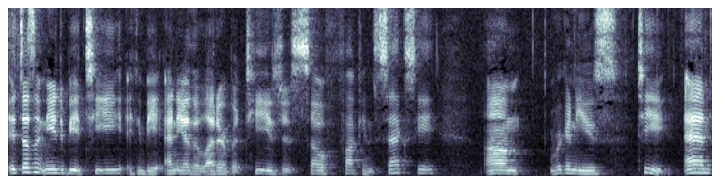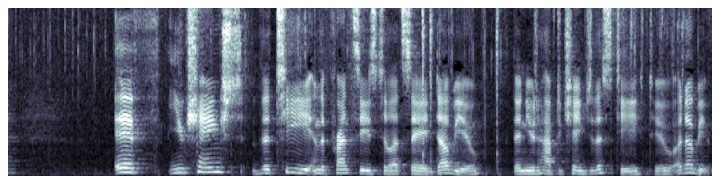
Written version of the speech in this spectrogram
it doesn't need to be a T. It can be any other letter, but T is just so fucking sexy. Um, we're going to use T. And if you changed the T in the parentheses to, let's say, W, then you'd have to change this T to a W.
